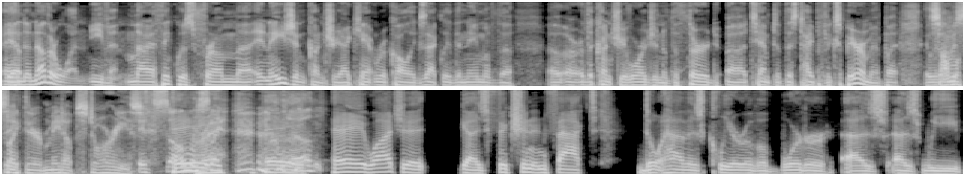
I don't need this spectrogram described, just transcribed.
and another one even that I think was from uh, an Asian country. I can't recall exactly the name of the uh, or the country of origin of the third uh, attempt at this type of experiment, but it was It's almost like they're made up stories. it's almost like hey, well, hey, watch it, guys. Fiction and fact don't have as clear of a border as as we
